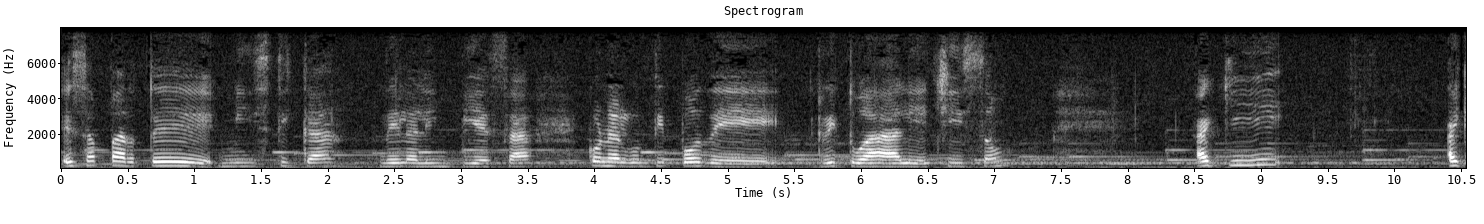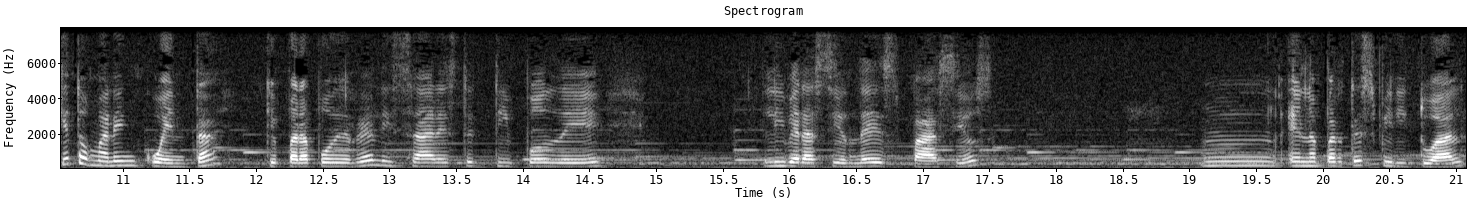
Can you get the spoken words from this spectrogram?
esa parte mística de la limpieza con algún tipo de ritual y hechizo, aquí hay que tomar en cuenta que para poder realizar este tipo de liberación de espacios, mm, en la parte espiritual,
